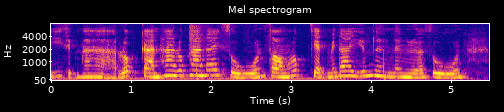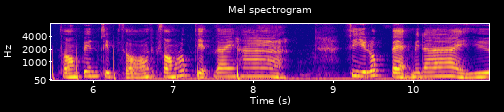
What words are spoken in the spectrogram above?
ยี่สิบห้าลบกันห้าลบห้าได้ศูนย์สองลบเจ็ดไม่ได้ยืมหนึ่งหนึ่งเหลือศูนย์สองเป็นสิบสองสิบสองลบเจ็ดได้ห้าสี่ลบแปดไม่ได้ ยื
